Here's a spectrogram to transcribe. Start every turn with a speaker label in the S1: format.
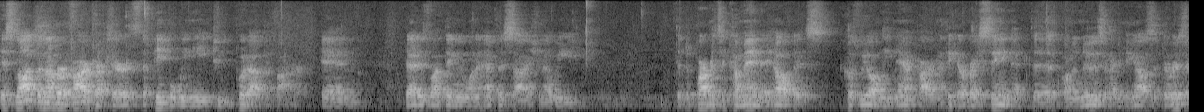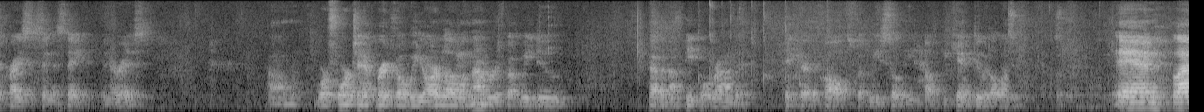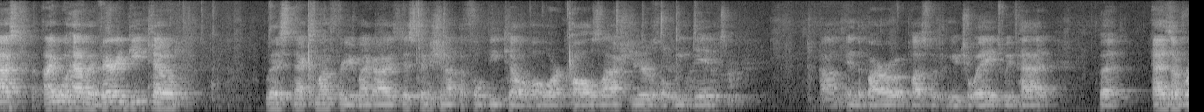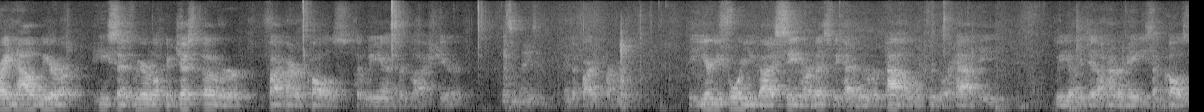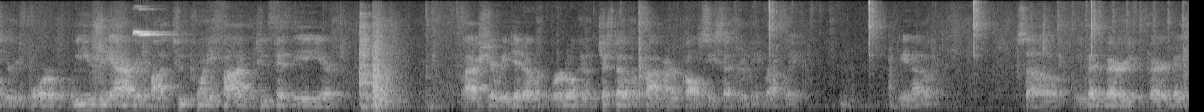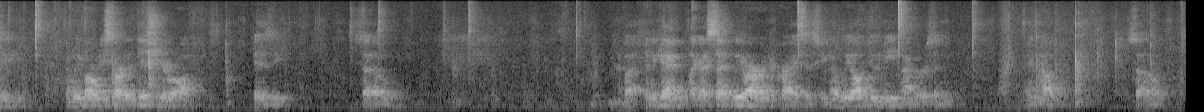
S1: it's not the number of fire trucks there, it's the people we need to put out the fire. And that is one thing we wanna emphasize, you know, we, the departments that come in, they help, it's because we all need manpower. And I think everybody's seen that, the on the news and everything else, that there is a crisis in the state, and there is. Um, We're fortunate, Bridgeville, we are low on numbers, but we do have enough people around to take care of the calls, but we still need help. We can't do it alone. And last, I will have a very detailed list next month for you, my guys, just finishing up the full detail of all our calls last year, what we did um, in the borough, and plus with the mutual aids we've had. But as of right now, we are, he says, we are looking just over five hundred calls that we answered last year
S2: That's amazing.
S1: in the fire department. The year before, you guys seen our list we had, we were down, which we were happy. We only did hundred and eighty some calls a year before. We usually average about two twenty-five to two fifty a year. Last year, we did over, we're looking at just over five hundred calls, he said, to me roughly. You know, so we've been very, very busy, and we've already started this year off busy. So, but, and again, like I said, we are in a crisis, you know, we all do need members and,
